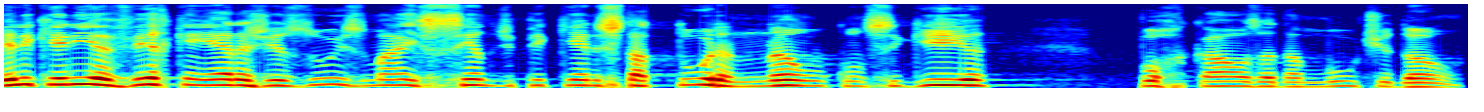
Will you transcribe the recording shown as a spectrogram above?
Ele queria ver quem era Jesus, mas sendo de pequena estatura, não o conseguia por causa da multidão.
